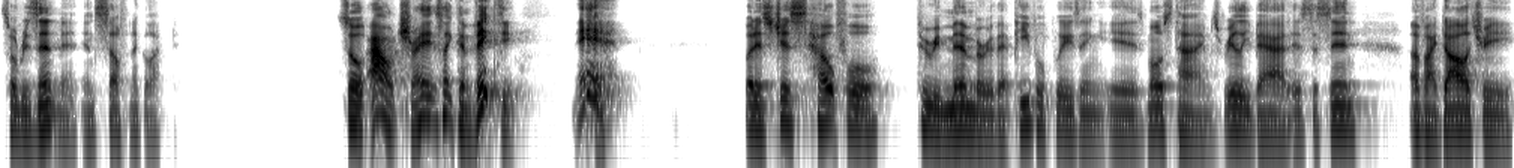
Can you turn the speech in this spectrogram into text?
So resentment and self neglect. So, ouch, right? It's like convicting. Man. But it's just helpful to remember that people pleasing is most times really bad. It's the sin of idolatry,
